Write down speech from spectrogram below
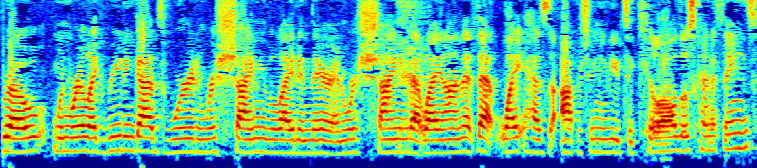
grow when we're like reading God's word and we're shining the light in there and we're shining that light on it. That light has the opportunity to kill all those kind of things.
